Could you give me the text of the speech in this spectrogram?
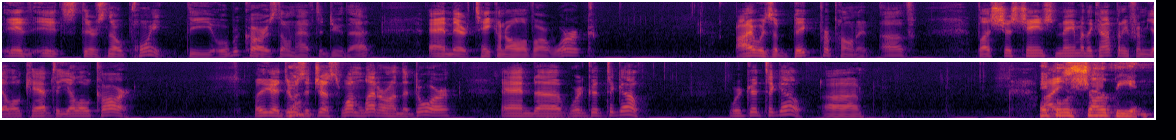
It, it's there's no point. The Uber cars don't have to do that, and they're taking all of our work." I was a big proponent of let's just change the name of the company from Yellow Cab to Yellow Car. All you got to do is adjust one letter on the door, and uh, we're good to go. We're good to go. Uh, Take I a little sharpie and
